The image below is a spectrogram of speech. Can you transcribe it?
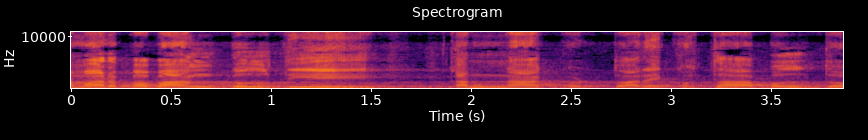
আমার বাবা আঙ্গুল দিয়ে কান্না করতো, আর কথা বলতো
